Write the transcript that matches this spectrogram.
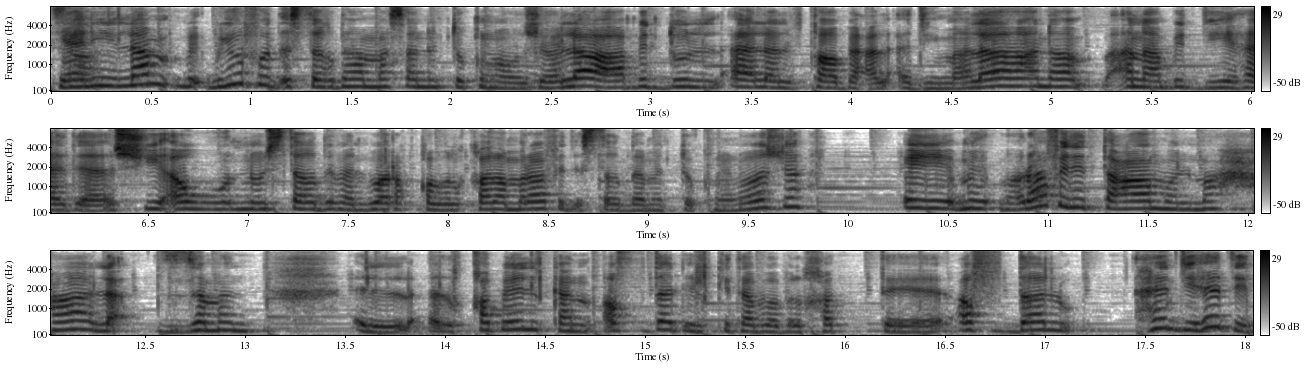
صح. يعني لم بيرفض استخدام مثلا التكنولوجيا لا بده الآلة الطابعة القديمة لا أنا أنا بدي هذا الشيء أو إنه يستخدم الورقة والقلم رافض استخدام التكنولوجيا. إيه، رافض التعامل معها. لا الزمن القبل كان أفضل الكتابة بالخط أفضل. هذه هذه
